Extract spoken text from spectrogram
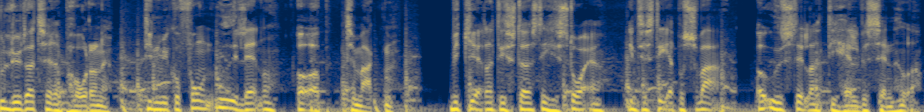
Du lytter til reporterne. Din mikrofon ud i landet og op til magten. Vi giver dig de største historier, insisterer på svar og udstiller de halve sandheder.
